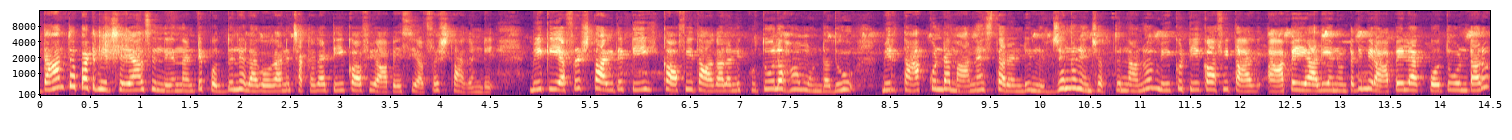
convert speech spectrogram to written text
దాంతోపాటు మీరు చేయాల్సింది ఏంటంటే పొద్దున్న ఎలాగోగానే చక్కగా టీ కాఫీ ఆపేసి ఎఫ్రెష్ తాగండి. మీకు ఈ ఎఫ్రెష్ తాగితే టీ కాఫీ తాగాలని కుతూహలం ఉండదు. మీరు తాగకుండా మానేస్తారండి. నిజంగా నేను చెప్తున్నాను మీకు టీ కాఫీ తా ఆపేయాలి అని ఉంటుంది. మీరు ఆపేయలేకపోతూ ఉంటారు.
